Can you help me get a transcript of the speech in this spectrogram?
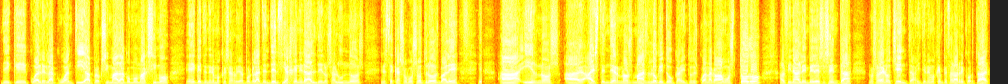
de que cuál es la cuantía aproximada como máximo eh, que tendremos que desarrollar, porque la tendencia general de los alumnos, en este caso vosotros, ¿vale? A irnos, a, extendernos más de lo que toca. Entonces cuando acabamos todo, al final en vez de 60 nos salen 80 y tenemos que empezar a recortar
